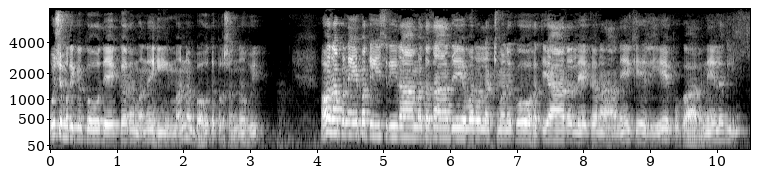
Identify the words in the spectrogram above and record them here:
उस मृग को देखकर मन ही मन बहुत प्रसन्न हुई। और अपने पति श्री राम तथा देवर लक्ष्मण को हथियार लेकर आने के लिए पुकारने लगी।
